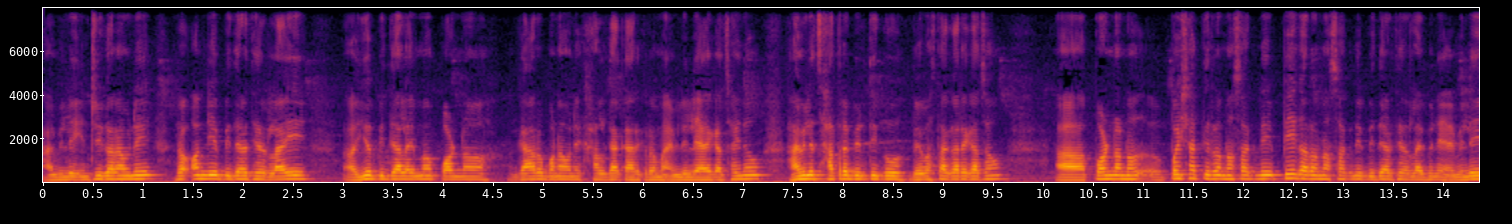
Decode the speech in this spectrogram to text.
हामीले इन्ट्री गराउने र अन्य विद्यार्थीहरूलाई यो विद्यालयमा पढ्न गाह्रो बनाउने खालका कार्यक्रम हामीले ल्याएका छैनौँ। हामीले छात्रवृत्तिको व्यवस्था गरेका छौँ। पढ्न न पैसा तिर्न नसक्ने पे गर्न नसक्ने विद्यार्थीहरूलाई पनि हामीले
